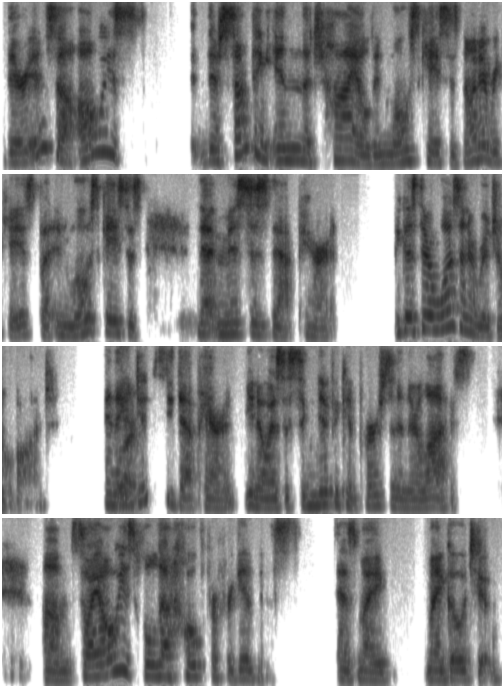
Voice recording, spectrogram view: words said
there is a, always there's something in the child in most cases, not every case, but in most cases, that misses that parent because there was an original bond, and they right. do see that parent, you know, as a significant person in their lives. Um, so I always hold out hope for forgiveness as my my go-to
